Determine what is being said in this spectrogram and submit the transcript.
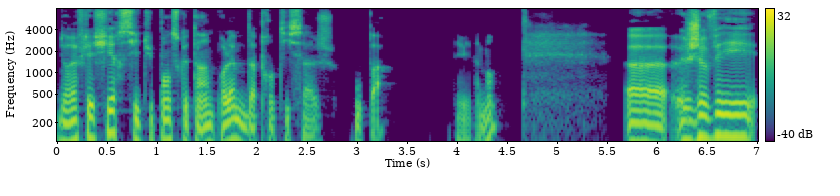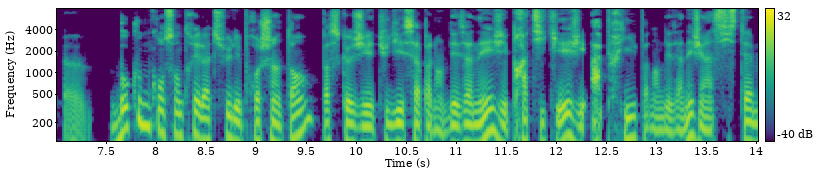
de réfléchir si tu penses que tu as un problème d'apprentissage ou pas, évidemment. Euh, je vais euh, beaucoup me concentrer là-dessus les prochains temps parce que j'ai étudié ça pendant des années, j'ai pratiqué, j'ai appris pendant des années, j'ai un système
